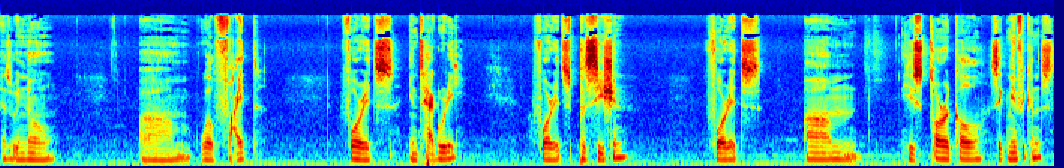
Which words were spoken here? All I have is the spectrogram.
as we know, um, will fight for its integrity, for its position, for its um, historical significance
